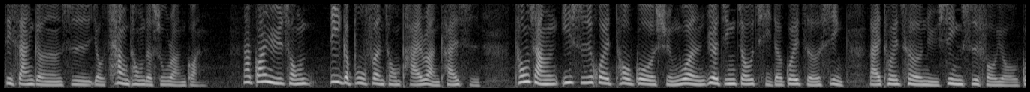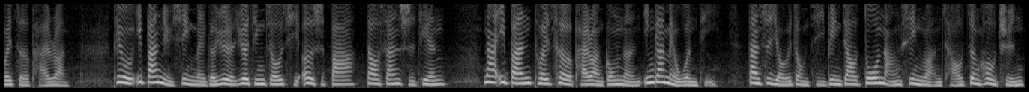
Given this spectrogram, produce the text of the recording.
第三个呢是有畅通的输卵管。那关于从第一个部分从排卵开始，通常医师会透过询问月经周期的规则性来推测女性是否有规则排卵。譬如一般女性每个月月经周期二十八到三十天，那一般推测排卵功能应该没有问题。但是有一种疾病叫多囊性卵巢症候群，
